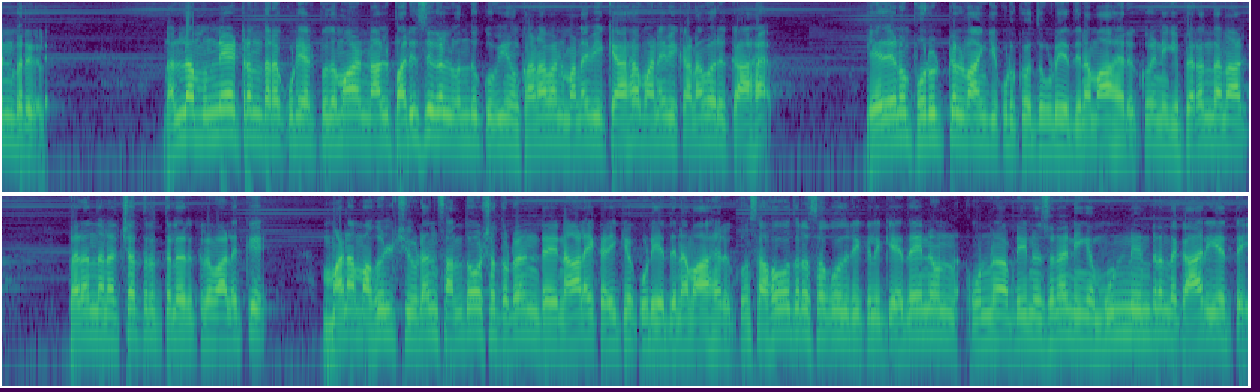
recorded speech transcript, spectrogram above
என்பர்களே நல்ல முன்னேற்றம் தரக்கூடிய அற்புதமான நாள். பரிசுகள் வந்து குவியும். கணவன் மனைவிக்காக மனைவி கணவருக்காக ஏதேனும் பொருட்கள் வாங்கி கொடுக்கறதுக்கூடிய தினமாக இருக்கும். இன்றைக்கி பிறந்த நாள். பிறந்த நட்சத்திரத்தில் இருக்கிறவாளுக்கு மன மகிழ்ச்சியுடன் சந்தோஷத்துடன் இன்றைய நாளை கழிக்கக்கூடிய தினமாக இருக்கும். சகோதர சகோதரிகளுக்கு ஏதேனும் ஒன்று அப்படின்னு சொன்னால் நீங்கள் முன்னின்று அந்த காரியத்தை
